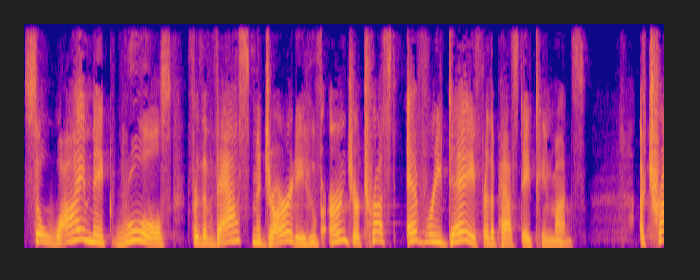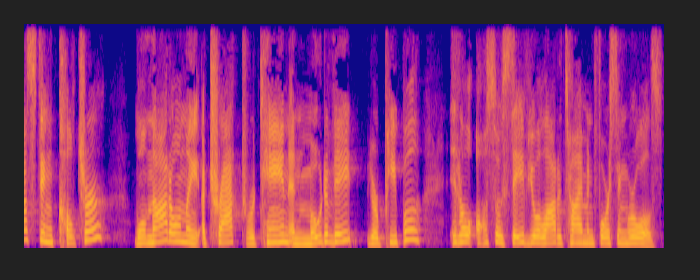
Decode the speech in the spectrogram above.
So why make rules for the vast majority who've earned your trust every day for the past 18 months? A trusting culture will not only attract, retain, and motivate your people, it'll also save you a lot of time enforcing rules.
